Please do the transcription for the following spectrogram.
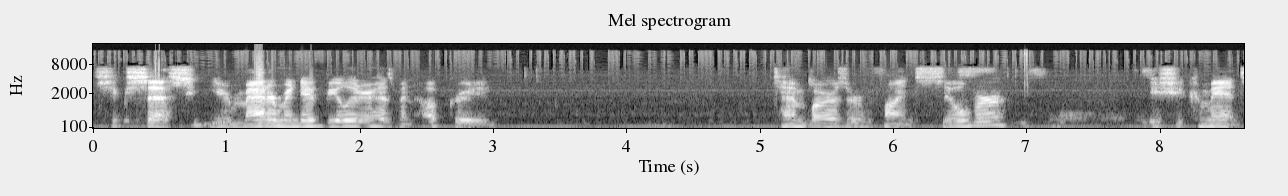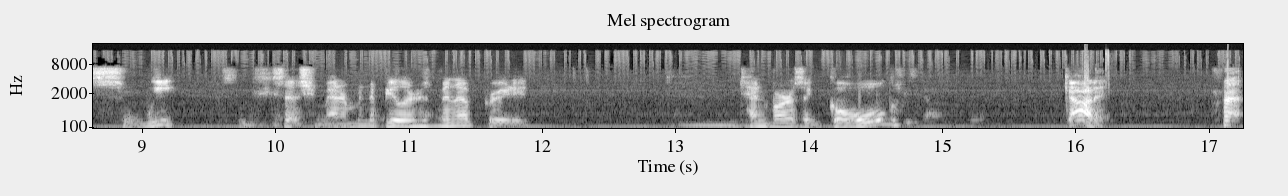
Success. Your matter manipulator has been upgraded. 10 bars of refined silver. Issue command. Sweet. Success. Your matter manipulator has been upgraded. 10 bars of gold. Got it.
